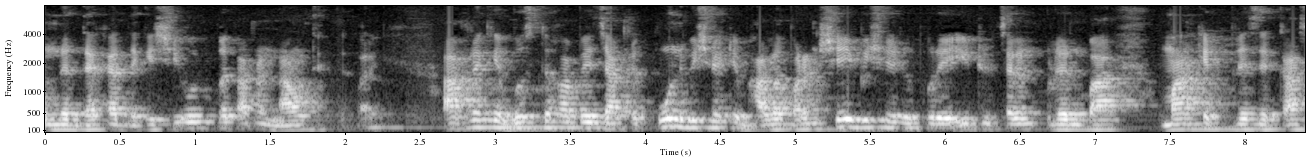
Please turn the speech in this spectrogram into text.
অন্যের দেখা দেখি সেই অভিজ্ঞতা আপনার নাও থাকতে পারে। আপনাকে বুঝতে হবে যে আপনি কোন বিষয়টি ভালো পারেন, সেই বিষয়ের উপরে ইউটিউব চ্যানেল খুলেন বা মার্কেট প্লেসে কাজ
